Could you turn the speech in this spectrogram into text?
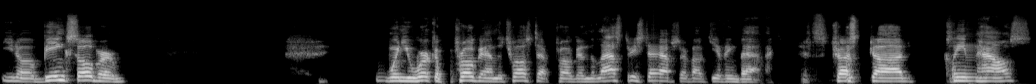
you know, being sober. When you work a program, the 12 step program, the last three steps are about giving back. It's trust God, clean house,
